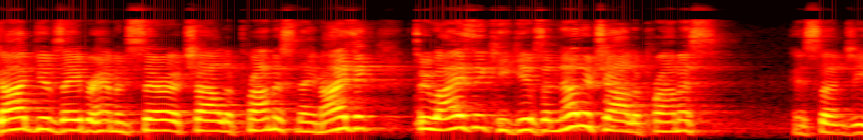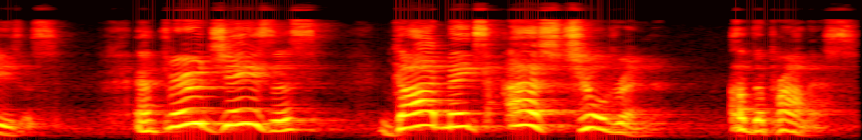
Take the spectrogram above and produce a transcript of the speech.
God gives Abraham and Sarah a child of promise named Isaac. Through Isaac, he gives another child of promise, his son Jesus. And through Jesus, God makes us children of the promise.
